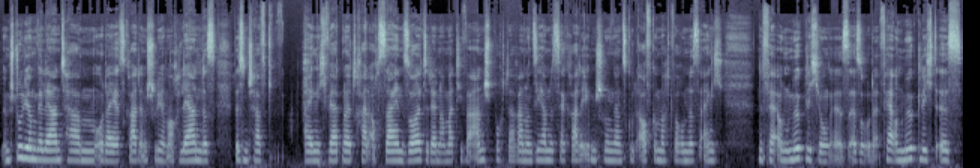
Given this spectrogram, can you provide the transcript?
im Studium gelernt haben oder jetzt gerade im Studium auch lernen, dass Wissenschaft eigentlich wertneutral auch sein sollte, der normative Anspruch daran. Und Sie haben das ja gerade eben schon ganz gut aufgemacht, warum das eigentlich eine Verunmöglichung ist, also oder verunmöglicht ist.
